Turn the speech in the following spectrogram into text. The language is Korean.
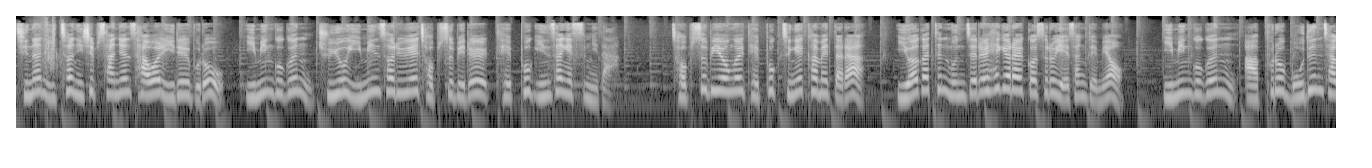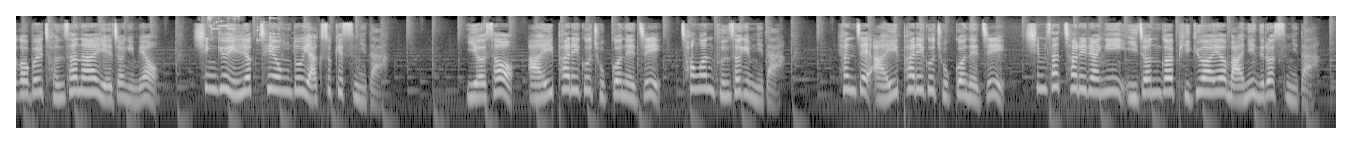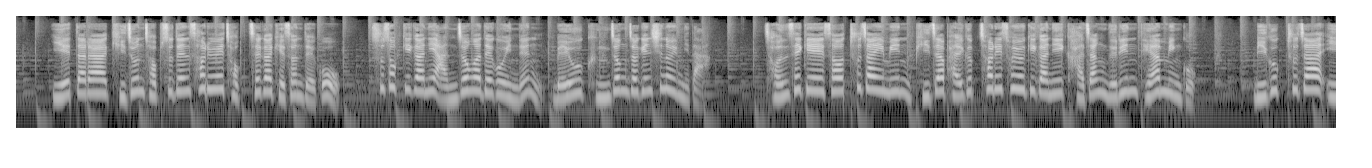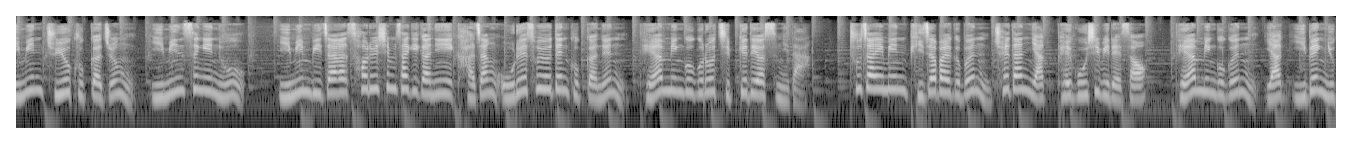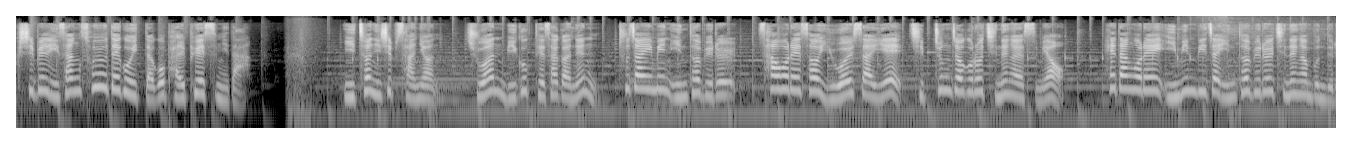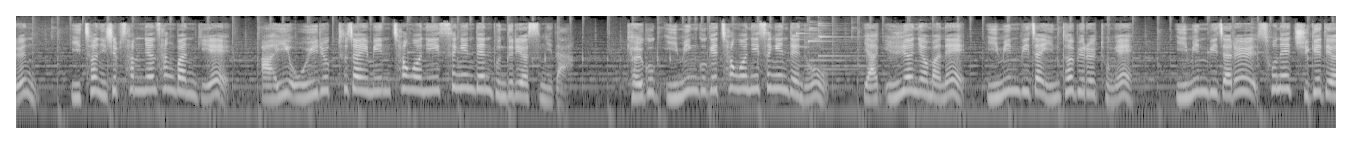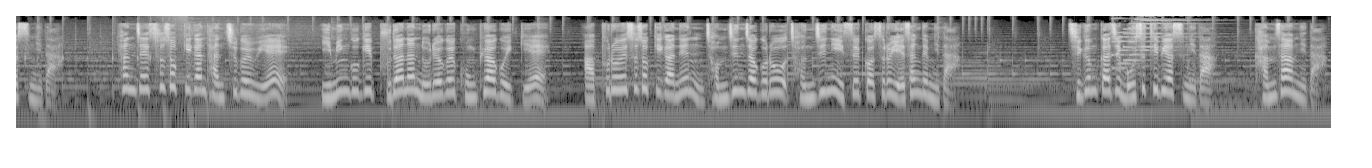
지난 2024년 4월 1일부로 이민국은 주요 이민 서류의 접수비를 대폭 인상했습니다. 접수 비용을 대폭 증액함에 따라 이와 같은 문제를 해결할 것으로 예상되며 이민국은 앞으로 모든 작업을 전산화할 예정이며 신규 인력 채용도 약속했습니다. 이어서 I829 조건 해지 청원 분석입니다. 현재 I829 조건 해지 심사 처리량이 이전과 비교하여 많이 늘었습니다. 이에 따라 기존 접수된 서류의 적체가 개선되고 수속 기간이 안정화되고 있는 매우 긍정적인 신호입니다. 전 세계에서 투자 이민 비자 발급 처리 소요 기간이 가장 느린 대한민국. 미국 투자 이민 주요 국가 중 이민 승인 후 이민 비자 서류 심사 기간이 가장 오래 소요된 국가는 대한민국으로 집계되었습니다. 투자 이민 비자 발급은 최단 약 150일에서 대한민국은 약 260일 이상 소요되고 있다고 발표했습니다. 2024년 주한 미국 대사관은 투자 이민 인터뷰를 4월에서 6월 사이에 집중적으로 진행하였으며 해당 월에 이민 비자 인터뷰를 진행한 분들은 2023년 상반기에 I526 투자 이민 청원이 승인된 분들이었습니다. 결국 이민국의 청원이 승인된 후 약 1년여 만에 이민 비자 인터뷰를 통해 이민 비자를 손에 쥐게 되었습니다. 현재 수속 기간 단축을 위해 이민국이 부단한 노력을 공표하고 있기에 앞으로의 수속 기간은 점진적으로 전진이 있을 것으로 예상됩니다. 지금까지 모스TV였습니다. 감사합니다.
